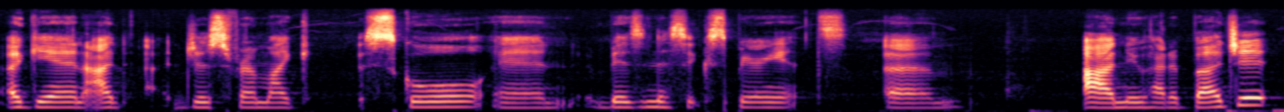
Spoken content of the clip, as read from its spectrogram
again, I just from like school and business experience, um, I knew how to budget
